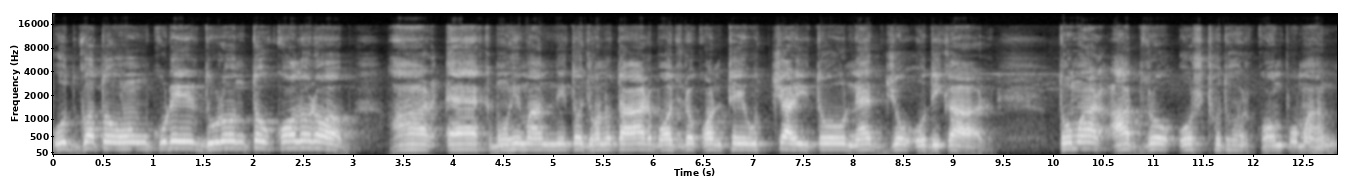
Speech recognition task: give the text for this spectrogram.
উদ্গত অঙ্কুরের দুরন্ত কলরব আর এক মহিমান্বিত জনতার বজ্রকণ্ঠে উচ্চারিত ন্যায্য অধিকার। তোমার আর্দ্র ওষ্ঠধর কম্পমান।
